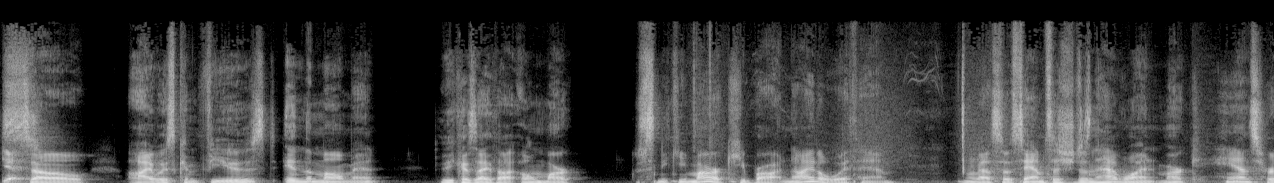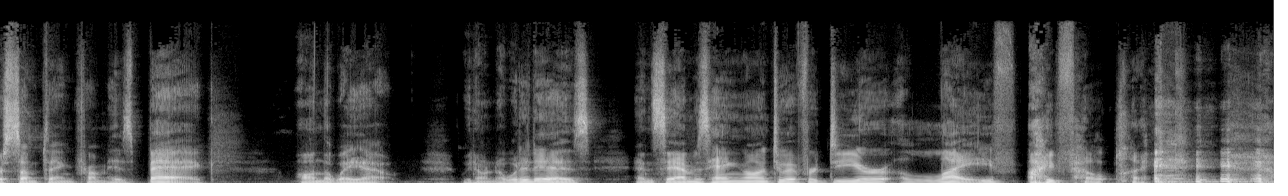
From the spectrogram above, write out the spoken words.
Yes. So I was confused in the moment because I thought, oh, Mark, sneaky Mark, he brought an idol with him. Uh, so Sam says she doesn't have one. Mark hands her something from his bag on the way out. We don't know what it is. And Sam is hanging on to it for dear life. I felt like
